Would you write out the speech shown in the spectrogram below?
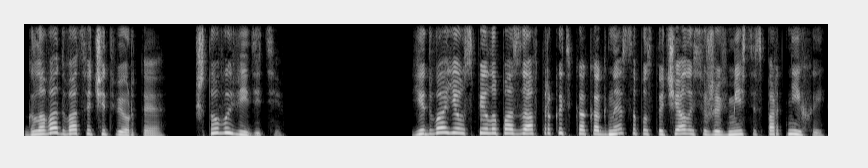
Глава 24. Что вы видите? Едва я успела позавтракать, как Агнеса постучалась уже вместе с портнихой.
